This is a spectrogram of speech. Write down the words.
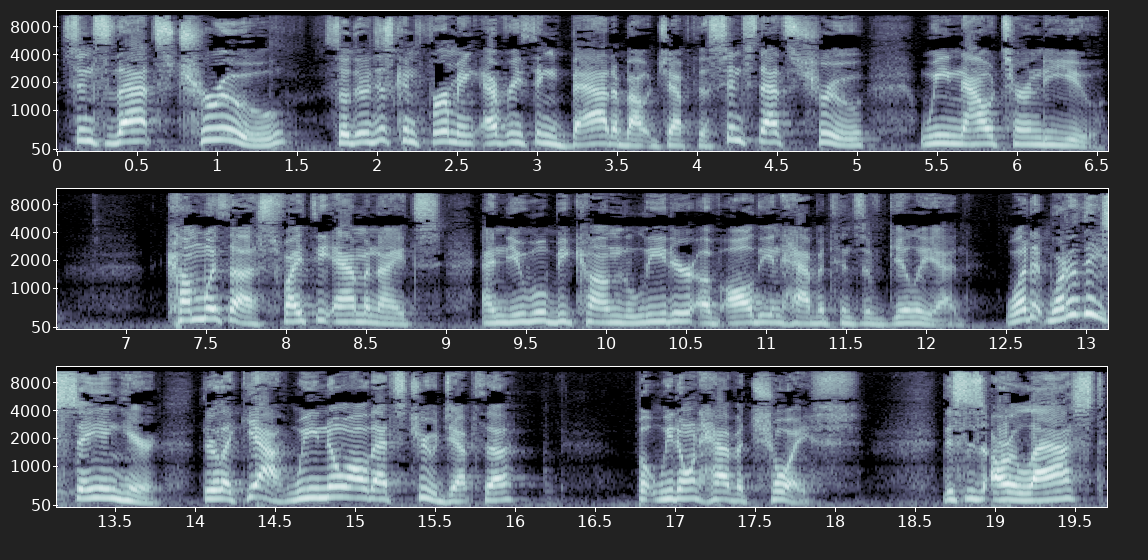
since that's true, so they're just confirming everything bad about Jephthah. Since that's true, we now turn to you. Come with us, fight the Ammonites, and you will become the leader of all the inhabitants of Gilead. What, what are they saying here? They're like, yeah, we know all that's true, Jephthah, but we don't have a choice. This is our last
